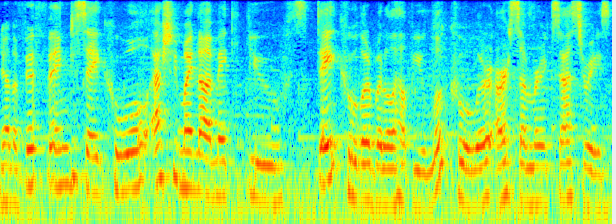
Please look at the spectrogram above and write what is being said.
Now the fifth thing to stay cool, actually might not make you stay cooler, but it'll help you look cooler, are summer accessories.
